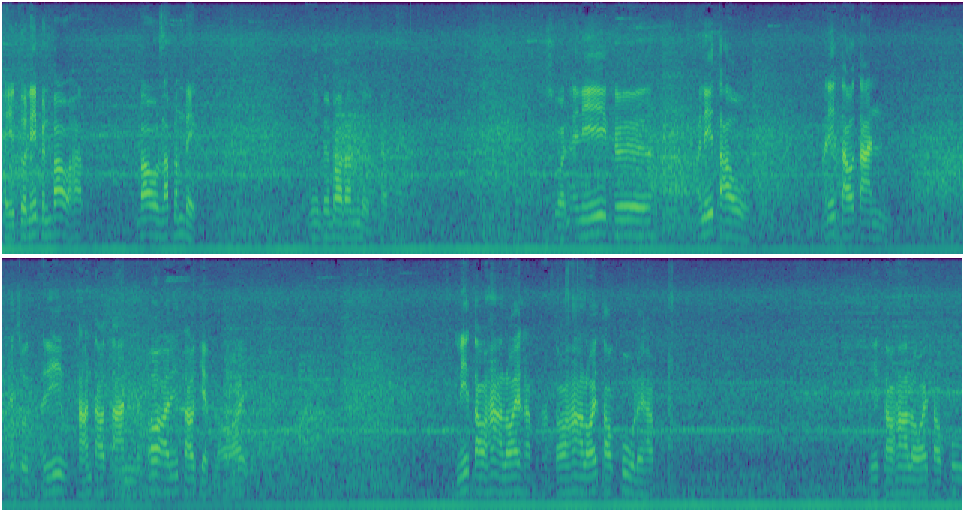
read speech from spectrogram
ไอตัวนี้เป็นเบ้าครับ เบ้ารับน้ำเด็ก นี่เป็นเบ้ารับน้ำเด็กครับเนี่ยส่วนอันนี้คืออันนี้เตา อันนี้เตาตันในสุดอันนี้ฐานเตาตันก็อันนี้เตาเจ็ดร้อยอันนี้เตาห้าร้อยครับเตาห้าร้อยเตาคู่เลยครับ นี่เตาห้าร้อยเตาคู่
